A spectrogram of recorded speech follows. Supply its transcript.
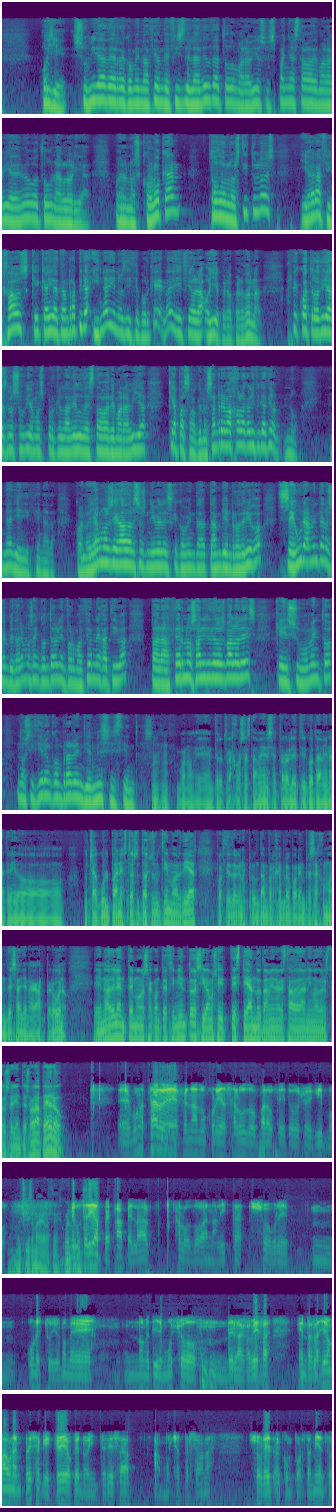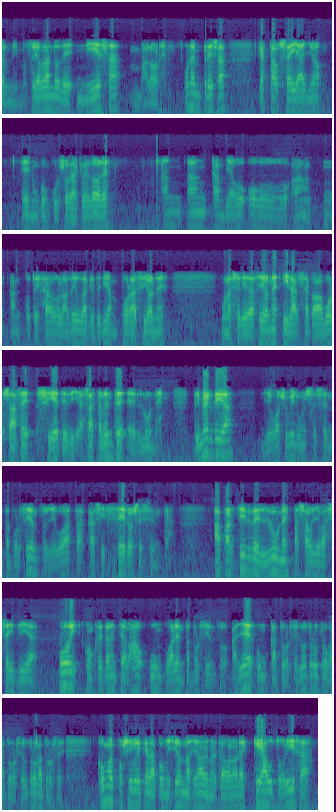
oye, subida de recomendación de FIS de la deuda, todo maravilloso. España estaba de maravilla de nuevo, toda una gloria. Bueno, nos colocan todos los títulos y ahora fijaos qué caída tan rápida y nadie nos dice por qué. Nadie dice ahora, oye, pero perdona, hace cuatro días no subíamos porque la deuda estaba de maravilla. ¿Qué ha pasado? ¿Que nos han rebajado la calificación? No nadie dice nada. Cuando ya hemos llegado a esos niveles que comenta también Rodrigo, seguramente nos empezaremos a encontrar la información negativa para hacernos salir de los valores que en su momento nos hicieron comprar en 10.600. Bueno, eh, entre otras cosas también el sector eléctrico también ha tenido mucha culpa en estos dos últimos días. Por cierto, que nos preguntan, por ejemplo, por empresas como Endesa y Enagas. Pero bueno, eh, no adelantemos acontecimientos y vamos a ir testeando también el estado de ánimo de nuestros oyentes. Hola, Pedro. Eh, buenas tardes, Fernando. Un cordial saludo para usted y todo su equipo. Muchísimas gracias. Me gustaría apelar a los dos analistas sobre mm, un estudio. No me, no me tire mucho de la cabeza en relación a una empresa que creo que nos interesa a muchas personas sobre el comportamiento del mismo. Estoy hablando de Niesa Valores, una empresa que ha estado seis años en un concurso de acreedores han, cambiado o han, han, cotejado la deuda que tenían por acciones, una serie de acciones, y la han sacado a bolsa hace siete días, exactamente el lunes. Primer día llegó a subir un 60%, llegó hasta casi 0,60. A partir del lunes pasado lleva seis días, hoy concretamente ha bajado un 40%, ayer un 14%, el otro otro 14%, otro 14%. ¿Cómo es posible que la Comisión Nacional de Mercado de Valores, que autoriza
